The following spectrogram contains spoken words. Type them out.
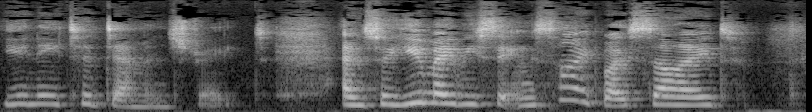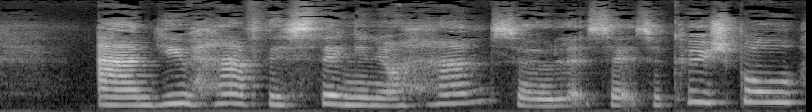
you need to demonstrate. And so, you may be sitting side by side and you have this thing in your hand. So let's say it's a koosh ball,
